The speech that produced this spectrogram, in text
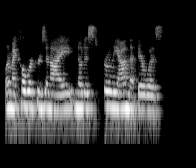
one of my coworkers and I noticed early on that there was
